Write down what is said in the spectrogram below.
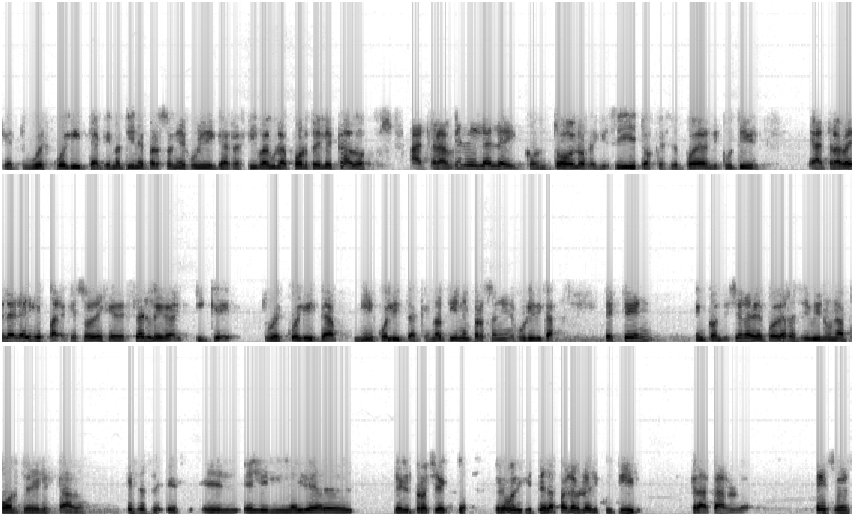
Que tu escuelita que no tiene personalidad jurídica reciba un aporte del Estado, a través de la ley, con todos los requisitos que se puedan discutir, a través de la ley es para que eso deje de ser legal y que tu escuelita, mi escuelita, que no tienen personalidad jurídica, estén en condiciones de poder recibir un aporte del Estado. Esa es, es el- el- la idea del, del proyecto. Pero vos dijiste la palabra discutir, tratarlo. Eso es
